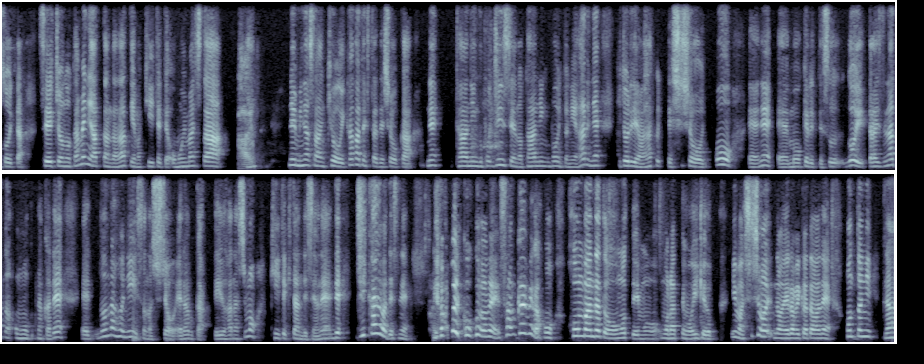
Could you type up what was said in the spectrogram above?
そういった成長のためにあったんだなって今聞いてて思いました。はい。ね、皆さん今日いかがでしたでしょうか？ね、ターニングポ人生のターニングポイントにやはりね、一人ではなくって師匠を、えーねえー設けるってすごい大事だなと思う中で、えーどんなふうにその師匠を選ぶかっていう話も聞いてきたんですよね。で、次回はですね、はいやっぱりここのね、3回目がほ本番だと思ってももらってもいいけど、今、師匠の選び方はね、本当に流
